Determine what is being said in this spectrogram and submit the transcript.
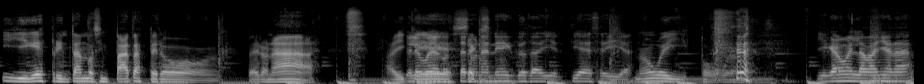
Y llegué sprintando sin patas, pero, pero nada. Yo le voy a contar una anécdota divertida de ese día. No, güey, po, weón. Llegamos en la mañana,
